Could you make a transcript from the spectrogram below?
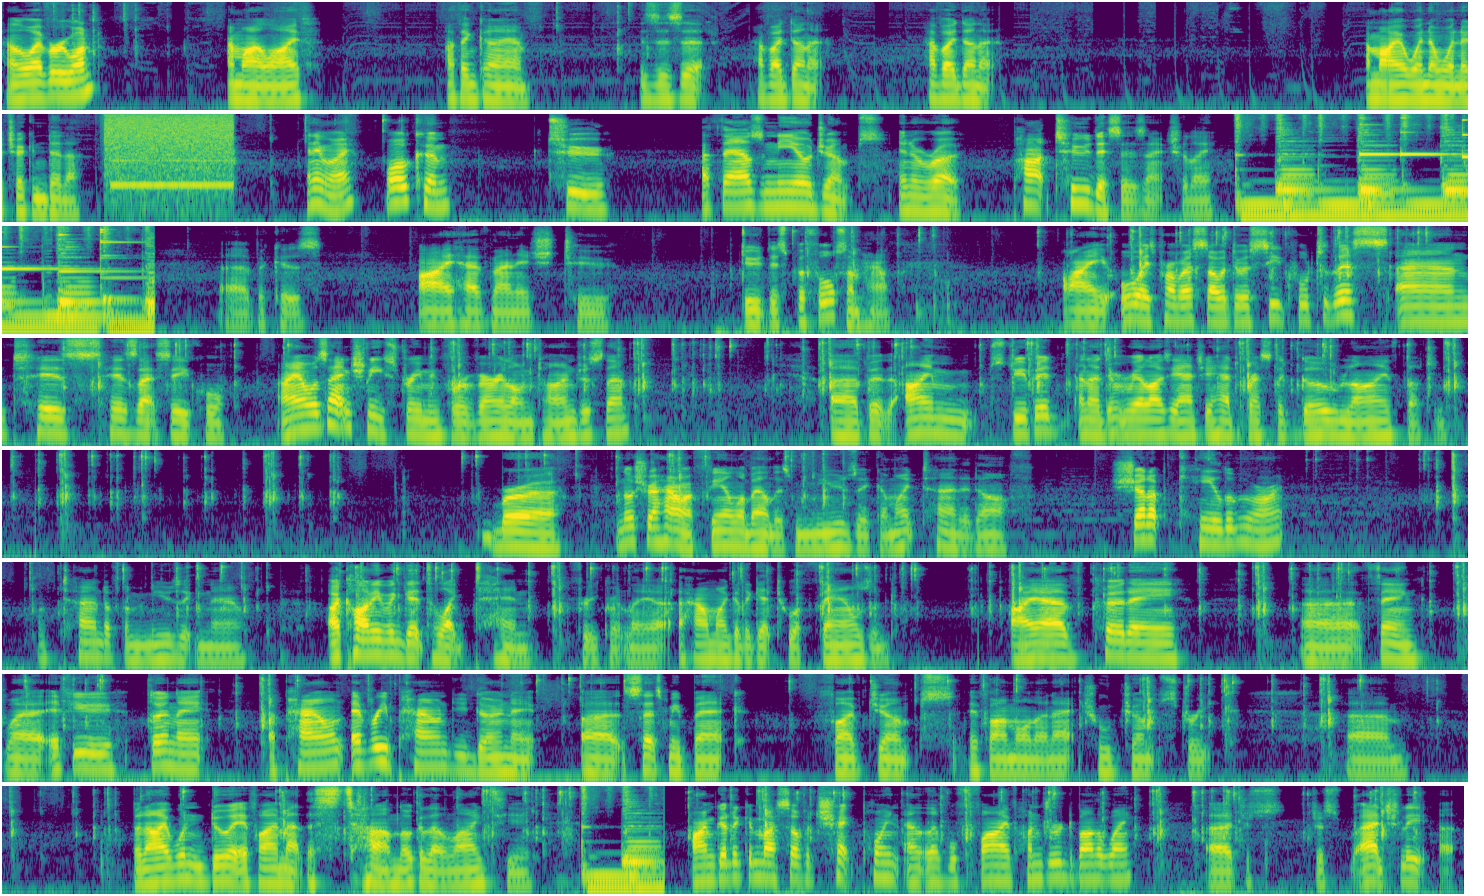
Hello everyone. Am I alive? I think I am. Is this it? Have I done it? Have I done it? Am I a winner winner chicken dinner? Anyway, welcome to a thousand Neo jumps in a row. Part two this is actually. Uh, because I have managed to do this before somehow. I always promised I would do a sequel to this, and here's here's that sequel. I was actually streaming for a very long time just then, uh, but I'm stupid, and I didn't realize you actually had to press the go live button. Bruh. Not sure how I feel about this music. I might turn it off. Shut up, Caleb, alright? I've turned off the music now. I can't even get to like 10 frequently. Uh, how am I going to get to a thousand? I have put a uh, thing where if you donate a pound, every pound you donate uh, sets me back five jumps if I'm on an actual jump streak. Um, but I wouldn't do it if I'm at the start, I'm not to lie to you. I'm going to give myself a checkpoint at level 500 by the way. Uh, just, just, actually, uh,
